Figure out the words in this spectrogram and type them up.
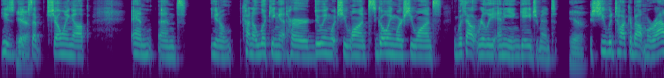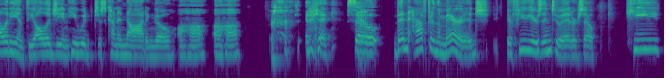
He's yeah. except showing up and, and, you know, kind of looking at her, doing what she wants, going where she wants without really any engagement. Yeah. She would talk about morality and theology, and he would just kind of nod and go, uh huh, uh huh. okay. So yeah. then after the marriage, a few years into it or so, he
